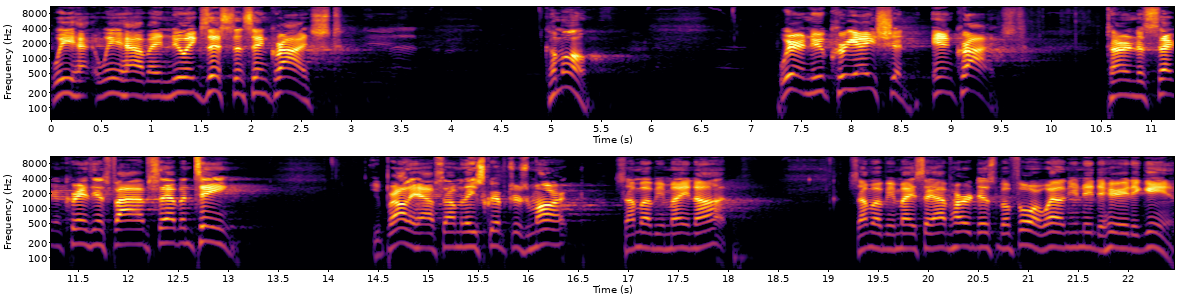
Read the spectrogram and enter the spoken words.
We, ha- we have a new existence in Christ. Come on. We're a new creation in Christ. Turn to 2 Corinthians 5 17. You probably have some of these scriptures marked. Some of you may not. Some of you may say, I've heard this before. Well, you need to hear it again.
